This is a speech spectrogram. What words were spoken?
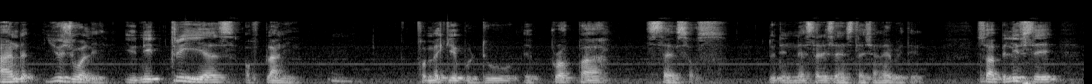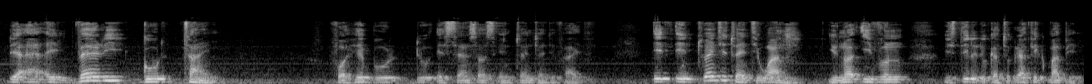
And usually, you need three years of planning mm. for make you able to do a proper census, do the necessary census and everything. So I believe, say, they are a very good time for able to do a census in 2025. If in 2021 you not even you still do cartographic mapping,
